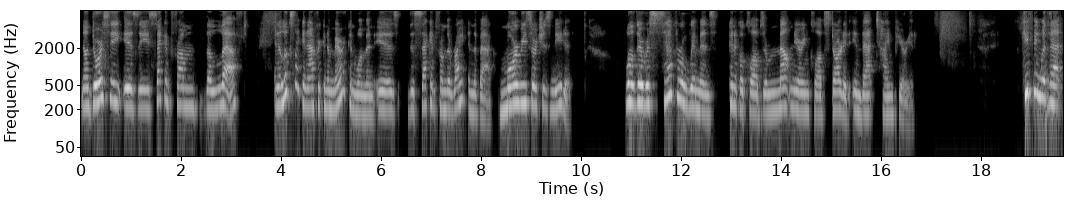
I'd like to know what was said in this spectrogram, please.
Now, Dorothy is the second from the left, and it looks like an African American woman is the second from the right in the back. More research is needed. Well, there were several women's pinnacle clubs or mountaineering clubs started in that time period. Keeping with that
